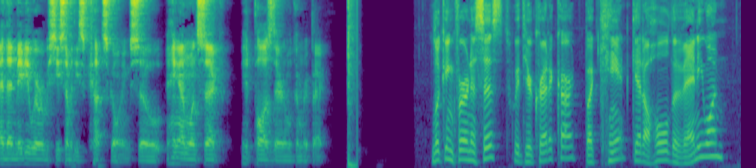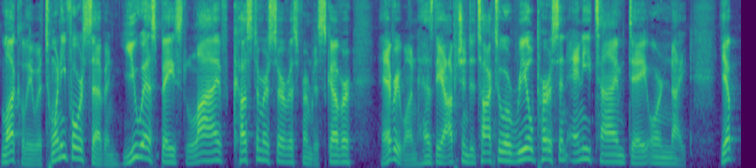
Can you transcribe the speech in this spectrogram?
and then maybe where we see some of these cuts going. So hang on one sec, hit pause there, and we'll come right back. Looking for an assist with your credit card, but can't get a hold of anyone? Luckily, with 24 7 US based live customer service from Discover, everyone has the option to talk to a real person anytime, day or night. Yep,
